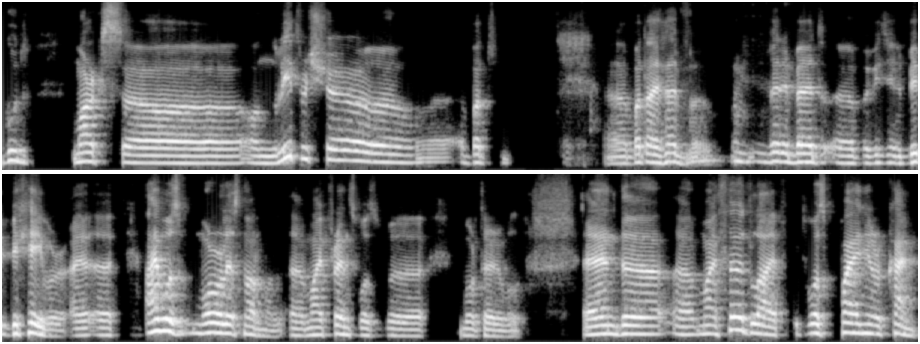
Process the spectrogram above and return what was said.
good marks on literature, but uh, but I have uh, very bad uh, behavior. I, uh, I, was more or less normal. Uh, my friends was uh, more terrible. And my third life, it was pioneer camp.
